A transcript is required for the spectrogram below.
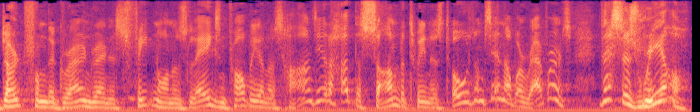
dirt from the ground around his feet and on his legs and probably on his hands. He had had the sand between his toes. I'm saying that with reverence. This is real.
